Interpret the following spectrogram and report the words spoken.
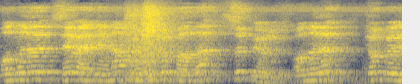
onları severken ne yapıyoruz? Çok fazla sıkmıyoruz. Onları çok böyle,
